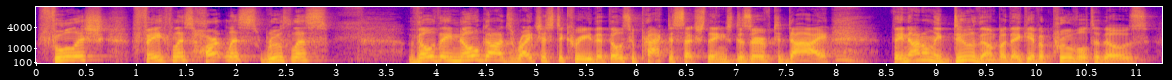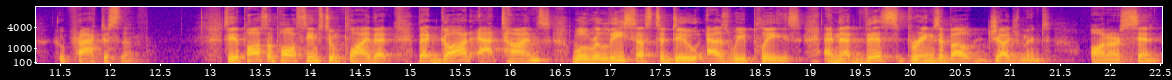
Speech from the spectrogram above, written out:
Foolish, faithless, heartless, ruthless. Though they know God's righteous decree that those who practice such things deserve to die, they not only do them, but they give approval to those who practice them. See, the Apostle Paul seems to imply that, that God at times will release us to do as we please, and that this brings about judgment on our sin.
